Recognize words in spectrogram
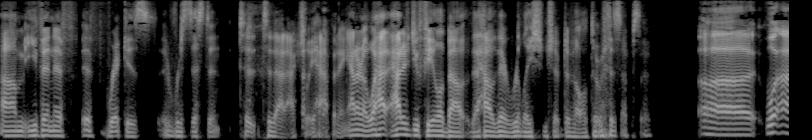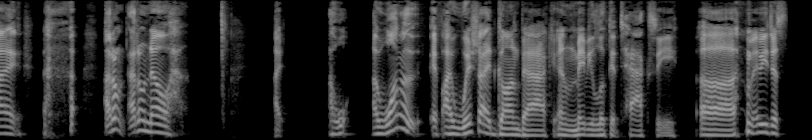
um, even if if Rick is resistant to to that actually happening. I don't know. How, how did you feel about how their relationship developed over this episode? Uh, well, I, I don't, I don't know. I, I, I want to. If I wish I had gone back and maybe looked at Taxi, uh, maybe just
